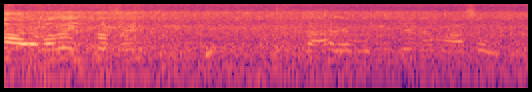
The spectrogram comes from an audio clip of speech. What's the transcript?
आपलं जाळं बघा इथंच आहे. ना मासा होतो.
